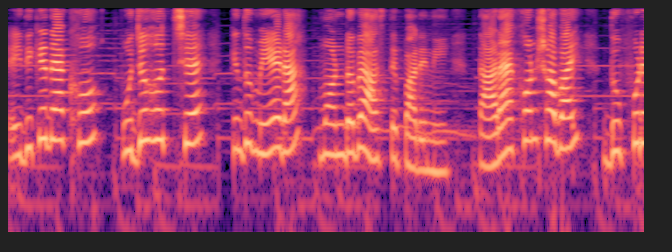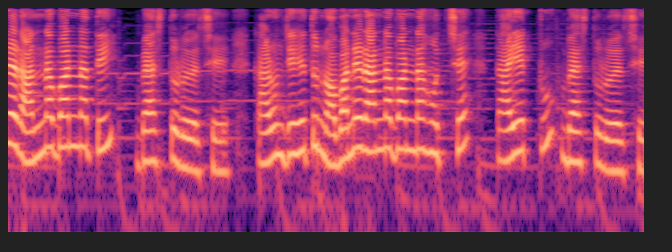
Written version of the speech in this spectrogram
এইদিকে দেখো, পুজো হচ্ছে। কিন্তু মেয়েরা মণ্ডপে আসতে পারেনি। তারা এখন সবাই দুপুরে রান্না বান্নাতেই ব্যস্ত রয়েছে। কারণ যেহেতু নবানে রান্না বান্না হচ্ছে, তাই একটু ব্যস্ত রয়েছে।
